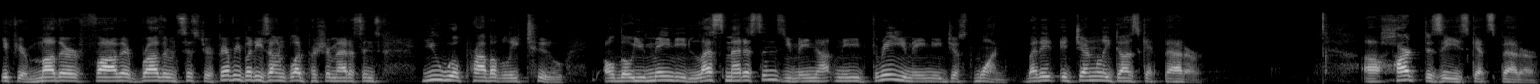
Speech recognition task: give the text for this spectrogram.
If your mother, father, brother, and sister, if everybody's on blood pressure medicines, you will probably too. Although you may need less medicines, you may not need three, you may need just one. But it, it generally does get better. Uh, heart disease gets better.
